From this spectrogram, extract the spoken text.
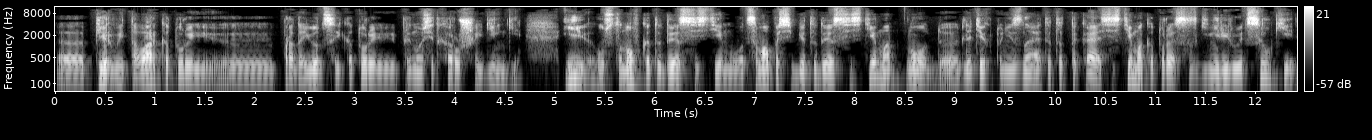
первый товар, который продается и который приносит хорошие деньги. И установка TDS-системы. Вот сама по себе TDS-система, ну, для тех, кто не знает, это такая система, которая сгенерирует ссылки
